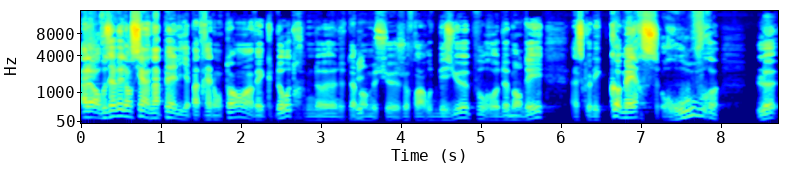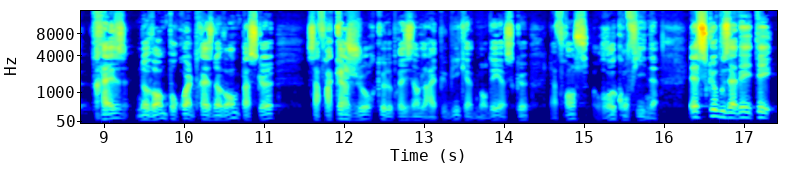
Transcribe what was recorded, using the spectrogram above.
Alors, vous avez lancé un appel il n'y a pas très longtemps avec d'autres, no- notamment M. Geoffroy Roux de Bézieux, pour demander à ce que les commerces rouvrent le 13 novembre. Pourquoi le 13 novembre? Parce que ça fera 15 jours que le président de la République a demandé à ce que la France reconfine. Est-ce que vous avez été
